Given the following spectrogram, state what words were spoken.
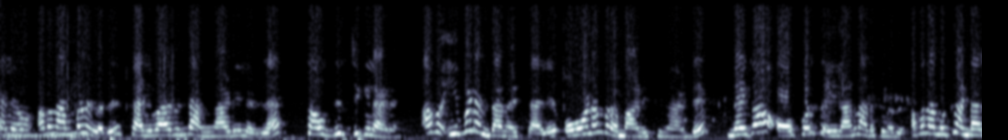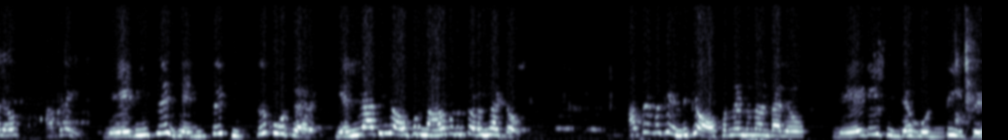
ഹലോ അപ്പൊ നമ്മളുള്ളത് കരുവാറിന്റെ അങ്ങാടിയിലുള്ള സൗത്ത് ഡിസ്ട്രിക്റ്റിലാണ് അപ്പൊ ഇവിടെ എന്താന്ന് വെച്ചാൽ ഓണം പ്രമാണിച്ചുകൊണ്ട് മെഗാ ഓഫർ സെയിലാണ് നടക്കുന്നത്. അപ്പൊ നമുക്ക് കണ്ടാലോ? അവിടെ ലേഡീസ് ജെന്റ്സ് കിഡ്സ് വെയർ എല്ലാത്തിന്റെ ഓഫർ നാളെ മുതൽ തുടങ്ങും കേട്ടോ. അപ്പൊ നമുക്ക് എന്തൊക്കെ ഓഫറിലുണ്ടെന്ന് കണ്ടാലോ? ലേഡീസിന്റെ hoodies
